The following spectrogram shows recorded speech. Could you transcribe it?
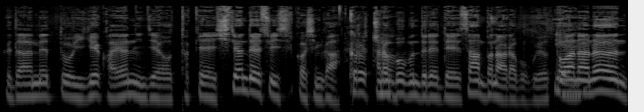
그다음에 또 이게 과연 이제 어떻게 실현될 수 있을 것인가 그렇죠. 하는 부분들에 대해서 한번 알아보고요. 또 예. 하나는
